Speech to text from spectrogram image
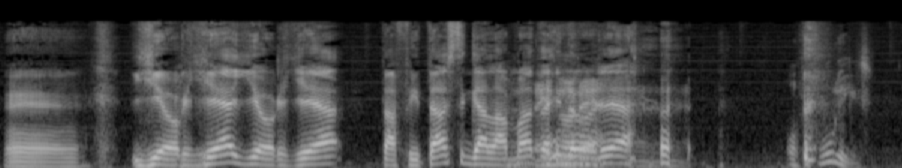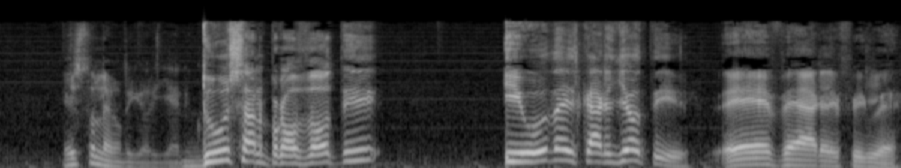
Ε, Γεωργία, Γεωργία, τα φυτά στην Καλαμάτα είναι ωραία. Ναι, ναι, ναι. Ο Φούλης. Έτσι το λέγανε το Γεωργιάννη. Ντούσαν προδότη, Ιούδα Ισκαριώτη. Ε, βέβαια, ρε φίλε.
